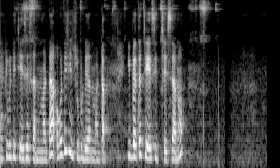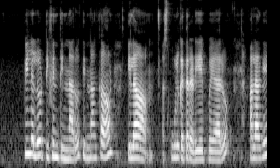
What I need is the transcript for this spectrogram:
యాక్టివిటీ చేసేసాను అనమాట ఒకటి చిచ్చుబుడ్డి అనమాట ఇవైతే చేసి ఇచ్చేసాను. పిల్లలు టిఫిన్ తిన్నారు. తిన్నాక ఇలా స్కూల్కి అయితే రెడీ అయిపోయారు. అలాగే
